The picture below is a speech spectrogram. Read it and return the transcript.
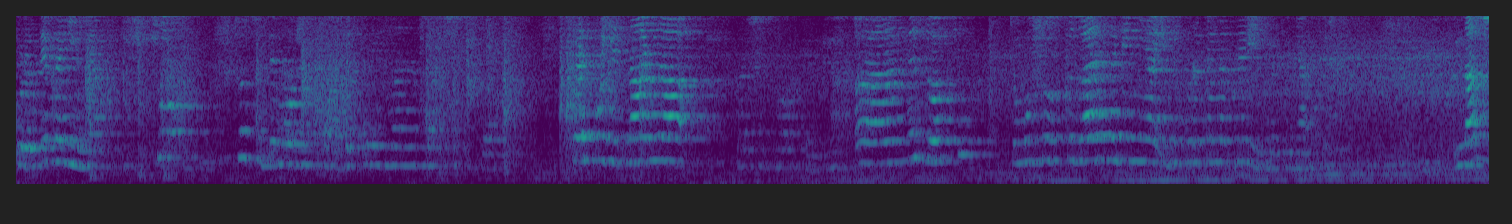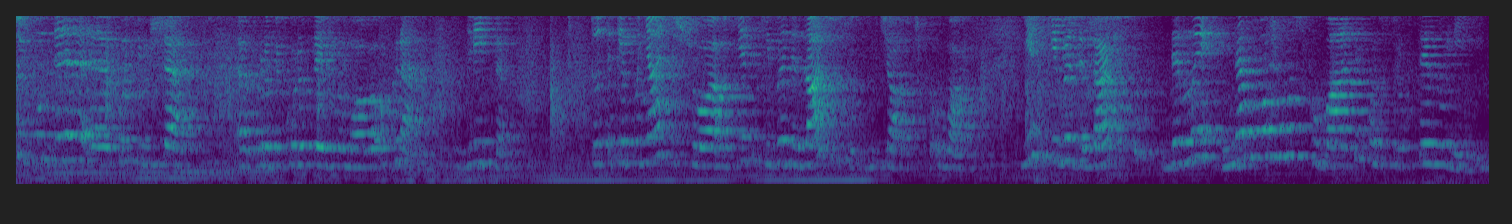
декоративна лінія. Що, що сюди може входити? Це поєднання перших двох. Це поєднання Перших двох типів. е, не зовсім, тому що силуетна лінія і декоративна це різне поняття. У нас ще буде е, потім ще е, про декоративну мову окремо. Дивіться, тут таке поняття, що є такі види зачісу, дівчаточка, увага. Є такі види зачісу, де ми не можемо сховати конструктивну лінію.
